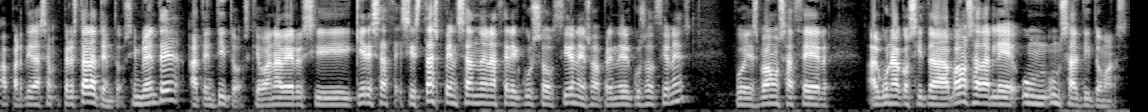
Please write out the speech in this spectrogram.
a partir de la semana... Pero estar atentos, simplemente atentitos, que van a ver si quieres hacer... Si estás pensando en hacer el curso de opciones o aprender el curso de opciones, pues vamos a hacer alguna cosita, vamos a darle un saltito más.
